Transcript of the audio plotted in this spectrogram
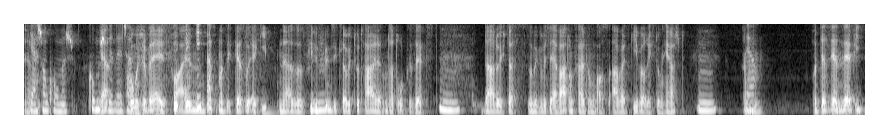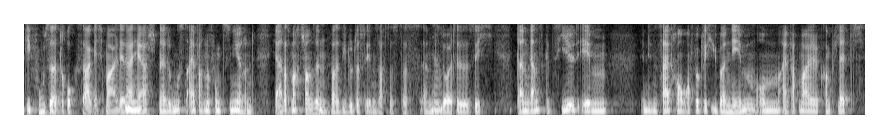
Ja. Ja. schon komisch. Komische Ja, Gesellschaft. komische Welt, vor allem, Ja. dass man sich der so ergibt. Ne? Also viele Mhm. fühlen sich, glaube ich, total unter Druck gesetzt, dadurch, dass so eine gewisse Erwartungshaltung aus Arbeitgeberrichtung herrscht. ja. Und das ist ja ein sehr diffuser Druck, sage ich mal, der da Mhm. herrscht. Ne? Du musst einfach nur funktionieren. Und ja, das macht schon Sinn, weil wie du das eben sagtest, dass ähm, die Leute sich dann ganz gezielt eben in diesem Zeitraum auch wirklich übernehmen, um einfach mal komplett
